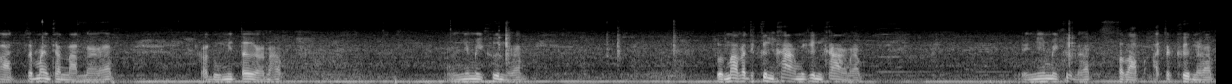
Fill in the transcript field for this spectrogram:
อาจจะไม่ถนัดนะครับ ก็ดูมิเตอร์นะครับอันนี้ไม่ขึ้นนะครับ ส่วนมากก็จะขึ้นข้างไม่ขึ้นข้างนะครับ อย่างนี้ไม่ขึ้นนะครับ สลับอาจจะขึ้นนะครับ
